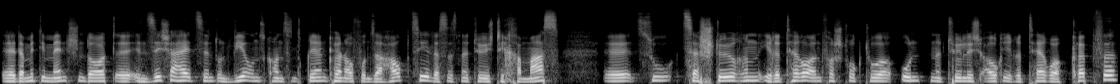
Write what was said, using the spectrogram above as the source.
äh, damit die Menschen dort äh, in Sicherheit sind und wir uns konzentrieren können auf unser Hauptziel, das ist natürlich die Hamas äh, zu zerstören, ihre Terrorinfrastruktur und natürlich auch ihre Terrorköpfe.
